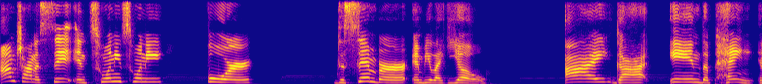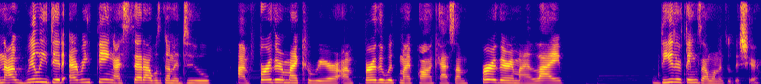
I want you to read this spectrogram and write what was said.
I'm trying to sit in 2024 December and be like, yo, I got in the paint and I really did everything I said I was going to do. I'm further in my career. I'm further with my podcast. I'm further in my life these are things I want to do this year.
